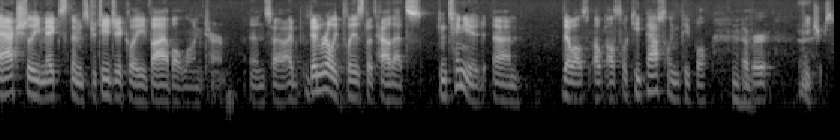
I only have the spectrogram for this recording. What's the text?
actually makes them strategically viable long term. And so I've been really pleased with how that's continued. Um, though I'll, I'll also keep hassling people over features.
